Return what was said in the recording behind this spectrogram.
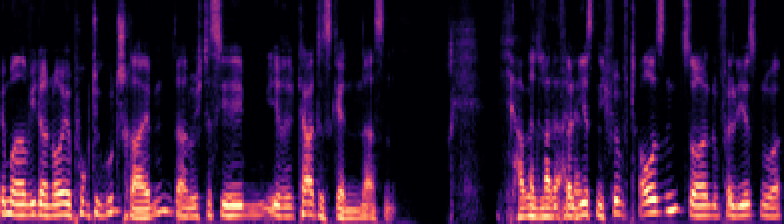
immer wieder neue Punkte gut schreiben, dadurch, dass sie ihre Karte scannen lassen. Ich habe also du verlierst nicht 5000, sondern du verlierst nur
